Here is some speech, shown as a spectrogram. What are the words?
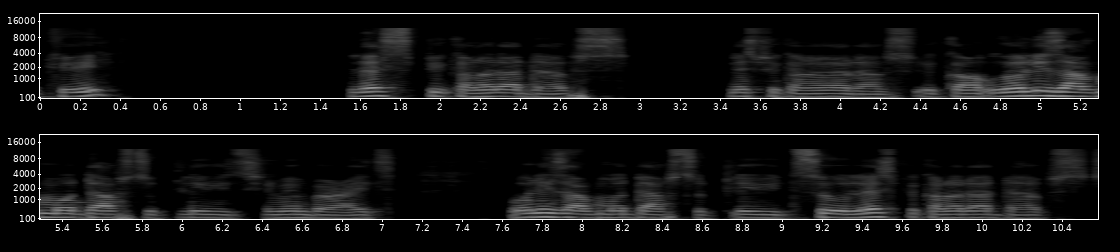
Okay. Let's pick another dApps. Let's pick another dApps. We can we always have more dApps to play with, remember, right? We always have more dApps to play with. So let's pick another dApps.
